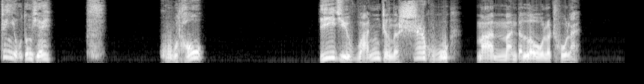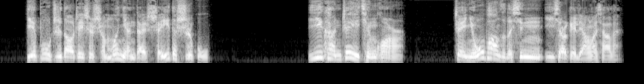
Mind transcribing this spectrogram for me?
真有东西！哎，骨头，一具完整的尸骨慢慢的露了出来，也不知道这是什么年代谁的尸骨。一看这情况，这牛胖子的心一下给凉了下来。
